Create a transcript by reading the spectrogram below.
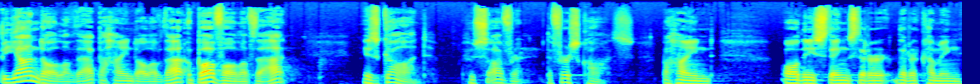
beyond all of that, behind all of that, above all of that, is God, who's sovereign, the first cause behind all these things that are that are coming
